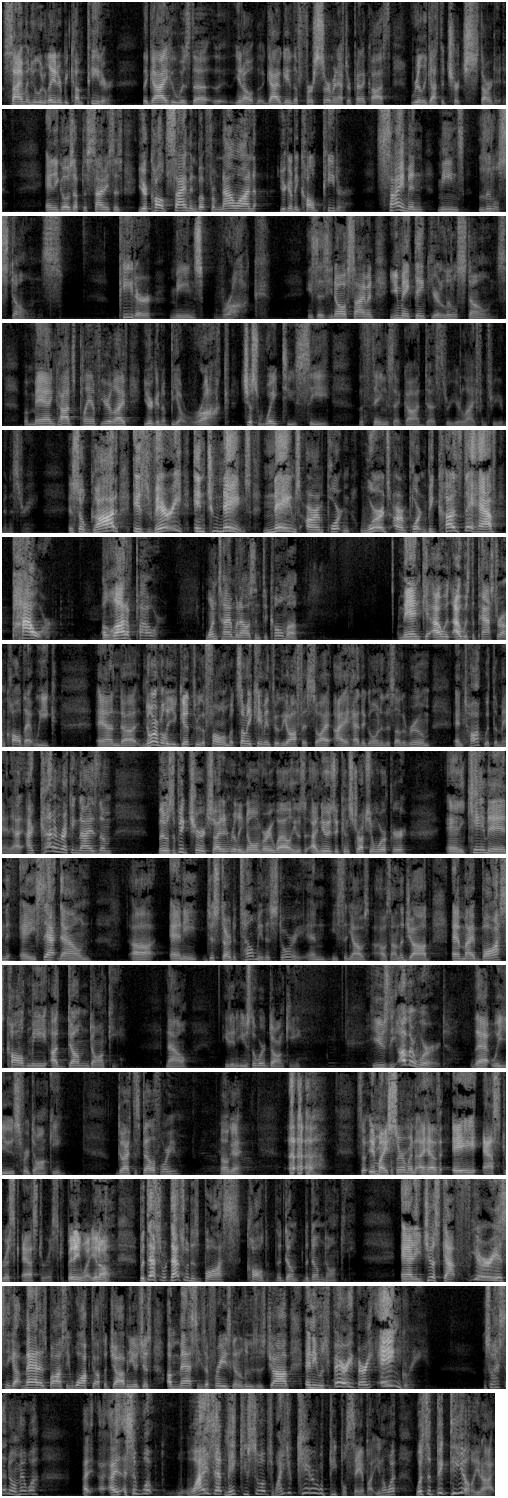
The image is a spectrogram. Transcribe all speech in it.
Simon, who would later become Peter the guy who was the, you know, the guy who gave the first sermon after Pentecost, really got the church started. And he goes up to Simon. And he says, You're called Simon, but from now on, you're going to be called Peter. Simon means little stones, Peter means rock. He says, You know, Simon, you may think you're little stones, but man, God's plan for your life, you're going to be a rock. Just wait till you see the things that God does through your life and through your ministry. And so God is very into names. Names are important, words are important because they have power, a lot of power. One time when I was in Tacoma, man, I was, I was the pastor on call that week. And uh, normally you get through the phone, but somebody came in through the office, so I, I had to go into this other room and talk with the man. I, I kind of recognized him, but it was a big church, so I didn't really know him very well. He was, I knew he was a construction worker and he came in and he sat down uh, and he just started to tell me this story. And he said, "Yeah, I was, I was on the job, and my boss called me a dumb donkey. Now, he didn't use the word donkey, he used the other word that we use for donkey. Do I have to spell it for you? Okay. so in my sermon, I have a asterisk asterisk. But anyway, you know, but that's what, that's what his boss called him, the dumb, the dumb donkey and he just got furious and he got mad at his boss. He walked off the job and he was just a mess. He's afraid he's going to lose his job. And he was very, very angry. And so I said to him, man, what? I, I, I said, what? Why does that make you so upset? Why do you care what people say about you? You know what? What's the big deal? You know, I,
